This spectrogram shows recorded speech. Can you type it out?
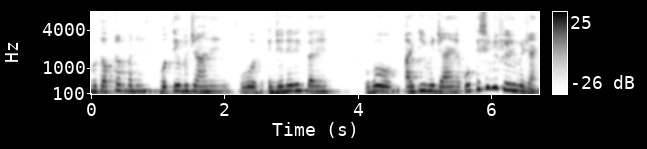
وہ ڈاکٹر بنے، وہ طب جائیں، وہ انجینئرنگ کریں، وہ آئی ٹی میں جائیں، وہ کسی بھی فیلڈ میں جائیں۔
